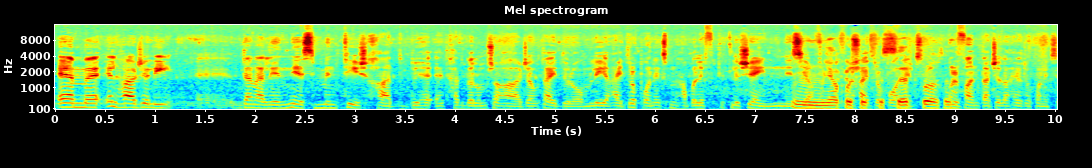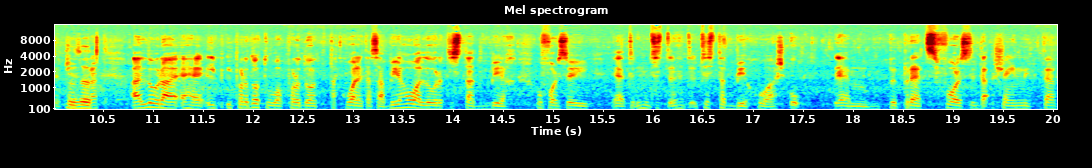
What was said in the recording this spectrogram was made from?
Il-ħaġa li dan li n-nies m'intix ħadd tħaddbelhom xi ħaġa u tgħidilhom li hija hydroponics minħabba li ftit li xejn nies jafu x'hydroponics u l-vantaġġi ta' hydroponics, eċċetera. Allura, il-prodott huwa prodott ta' kwalità sabiħa u allura tista' tbigħ u forsi tista' tbiegħu għax hu bi prezz forsi daqsxejn iktar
